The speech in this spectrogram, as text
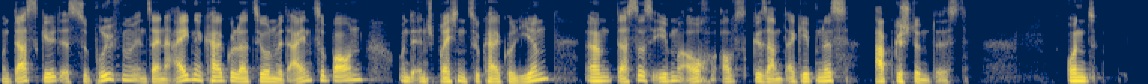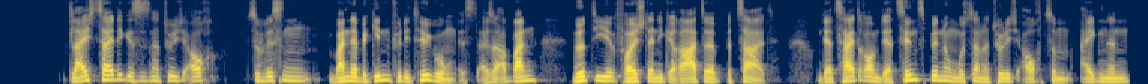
Und das gilt es zu prüfen, in seine eigene Kalkulation mit einzubauen und entsprechend zu kalkulieren, ähm, dass das eben auch aufs Gesamtergebnis abgestimmt ist. Und gleichzeitig ist es natürlich auch zu wissen, wann der Beginn für die Tilgung ist. Also ab wann wird die vollständige Rate bezahlt. Und der Zeitraum der Zinsbindung muss dann natürlich auch zum eigenen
